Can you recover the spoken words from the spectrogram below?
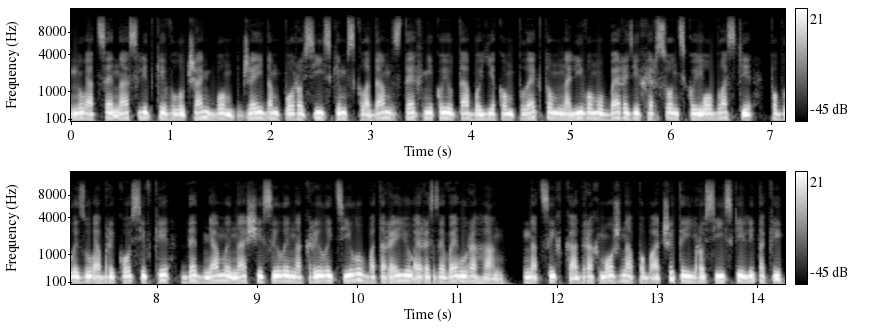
Ну а це наслідки влучань бомб Джейдам по російським складам з технікою та боєкомплектом на лівому березі Херсонської області, поблизу Абрикосівки, де днями наші сили накрили цілу батарею РСЗВ Ураган. На цих кадрах можна побачити й російські літаки.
